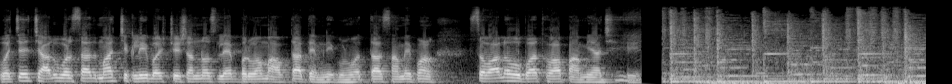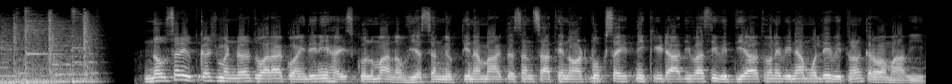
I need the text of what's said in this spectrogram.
વચ્ચે ચાલુ વરસાદમાં ચીખલી બસ સ્ટેશનનો સ્લેબ ભરવામાં આવતા તેમની ગુણવત્તા સામે પણ સવાલો ઊભા થવા પામ્યા છે. નવસારી ઉત્કર્ષ મંડળ દ્વારા ગોંદીની હાઈસ્કૂલમાં નવ્યસન મુક્તિના માર્ગદર્શન સાથે નોટબુક સહિતની કીટ આદિવાસી વિદ્યાર્થીઓને વિનામૂલ્યે વિતરણ કરવામાં આવી.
